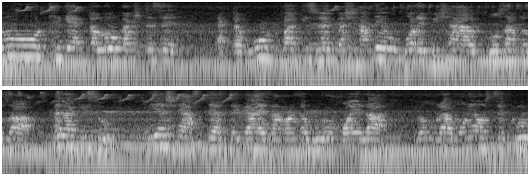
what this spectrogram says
দূর থেকে একটা লোক আসতেছে। একটা উট বা কিছু একটা সাথে উপরে বিশাল বোঝা টোজা মেলা কিছু নিয়ে সে আস্তে আস্তে গায়ে জামাটা পুরো ময়লা নোংরা মনে হচ্ছে খুব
